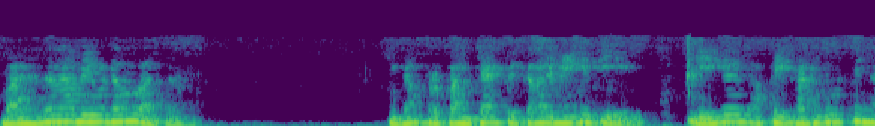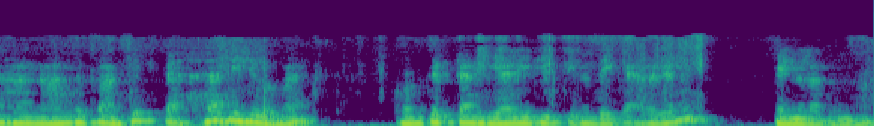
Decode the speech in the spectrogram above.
වාසනාව බේවටම වාසනාව. නිකම් ප්‍රපංචයක් විතරයි මේකේ තියෙන්නේ. ඒක අපේ කටුකුරුනේ නානන්ද ෆ්‍රාන්සිස් පැහැදිලිවම concept and reality කියන දෙක අරගෙන පෙන්නලා දුන්නා.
